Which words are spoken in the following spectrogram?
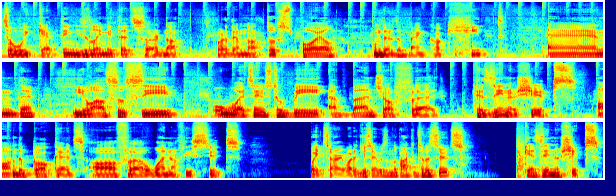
So we kept things limited, so not for them not to spoil under the Bangkok heat. And you also see what seems to be a bunch of uh, casino ships on the pockets of uh, one of his suits. Wait, sorry. What did you say was in the pockets of his suits? Casino ships.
